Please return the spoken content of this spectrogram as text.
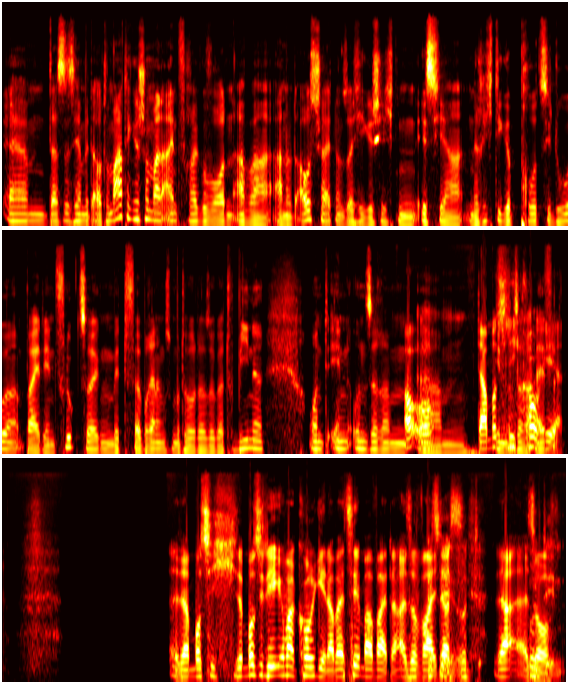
Ähm, das ist ja mit Automatik schon mal einfacher geworden, aber An- und Ausschalten und solche Geschichten ist ja eine richtige Prozedur bei den Flugzeugen mit Verbrennungsmotor oder sogar Turbine. Und in unserem Oh, oh. ähm, Da muss ich dich korrigieren. Äh, Da muss ich, da muss ich dich irgendwann korrigieren, aber erzähl mal weiter. Also, weil Alpha- das, und, ja, also, und,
